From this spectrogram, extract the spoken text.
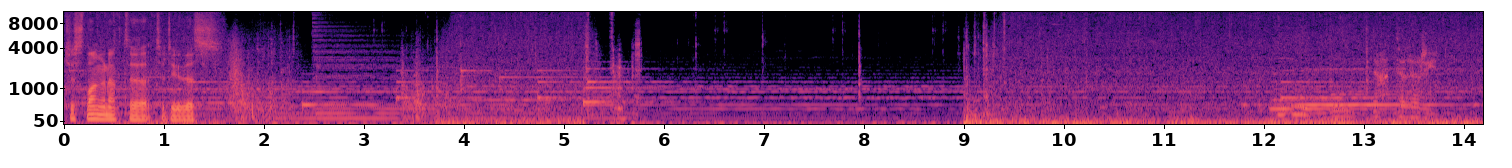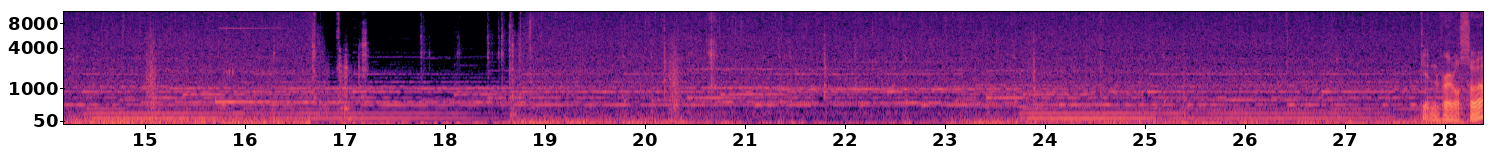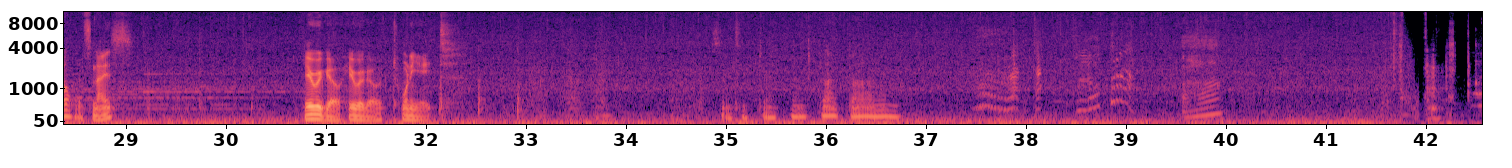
just long enough to, to do this. Soil, that's nice. Here we go, here we go, 28.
